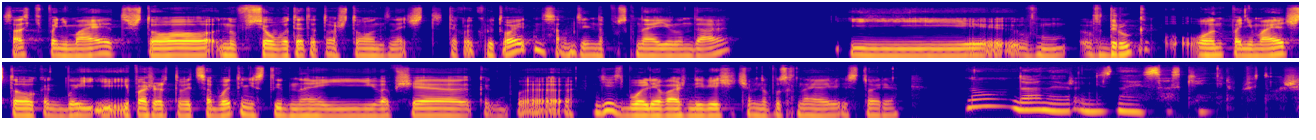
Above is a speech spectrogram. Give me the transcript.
Саски понимает, что, ну, все вот это то, что он, значит, такой крутой, это на самом деле напускная ерунда. И вдруг он понимает, что как бы и, пожертвовать собой это не стыдно, и вообще как бы есть более важные вещи, чем напускная история. Ну да, наверное, не знаю, Саски я не люблю тоже.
